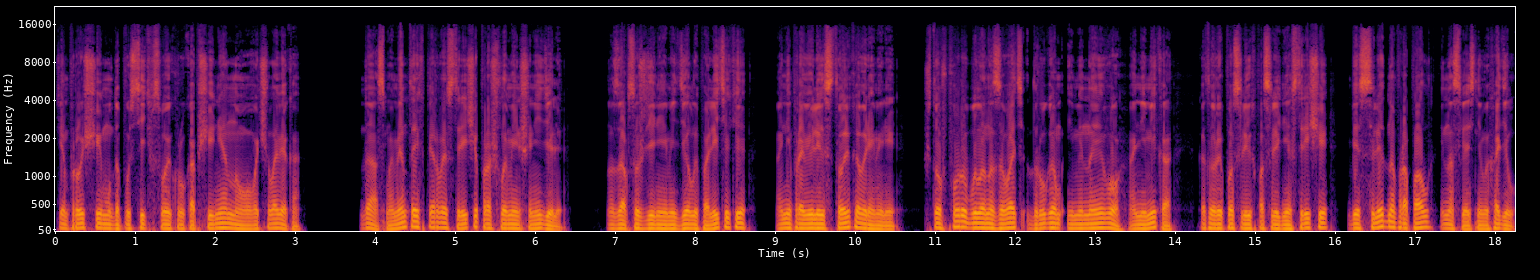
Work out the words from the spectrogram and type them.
тем проще ему допустить в свой круг общения нового человека. Да, с момента их первой встречи прошло меньше недели, но за обсуждениями дел и политики они провели столько времени, что впору было называть другом именно его, а не Мика, который после их последней встречи бесследно пропал и на связь не выходил.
